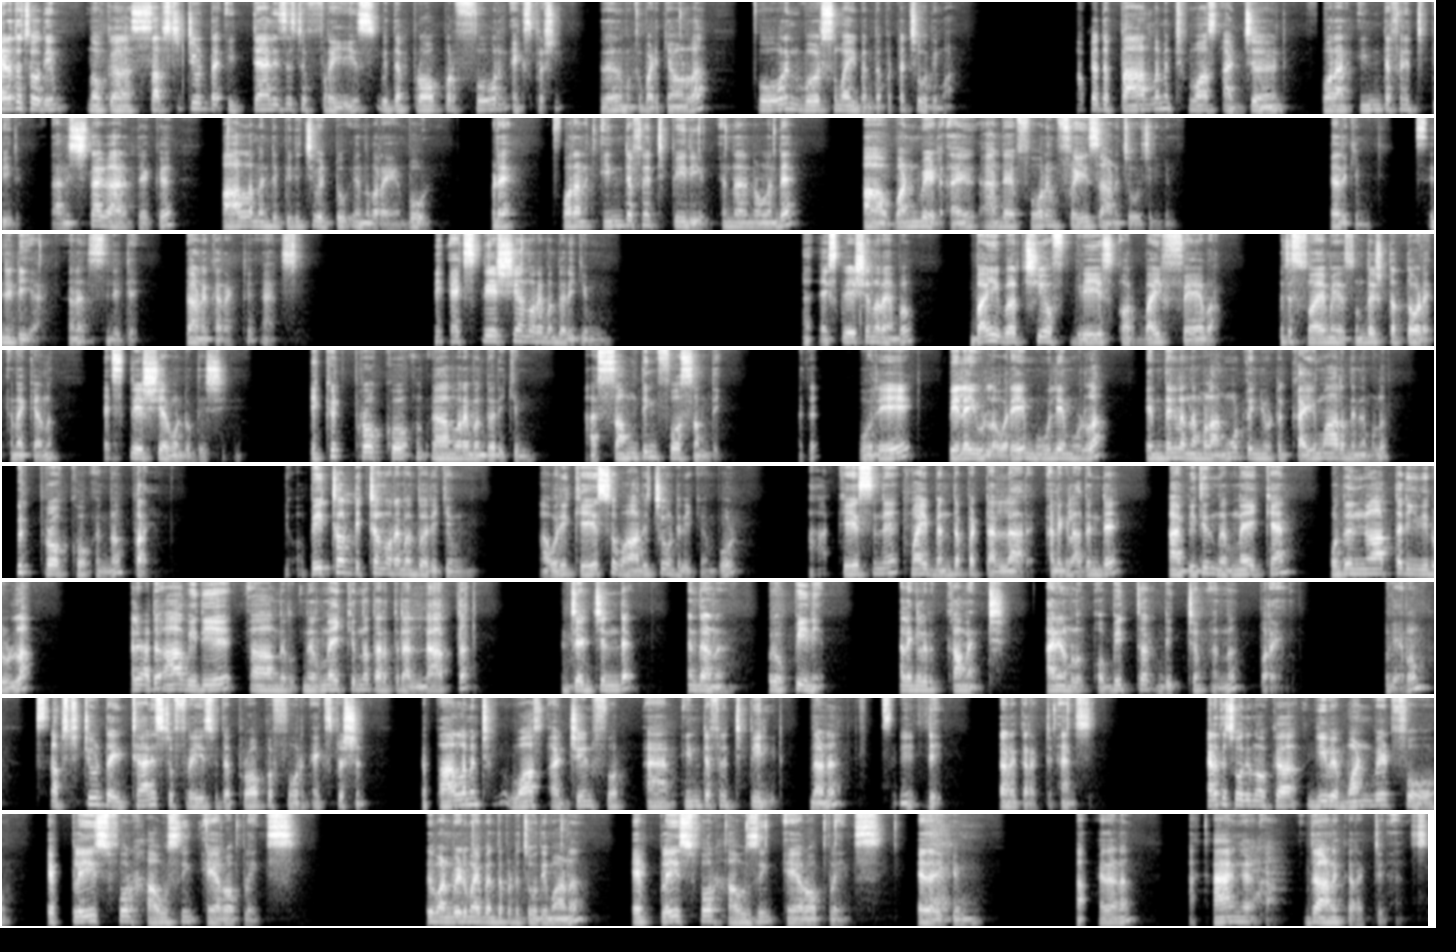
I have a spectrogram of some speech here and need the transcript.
അടുത്ത ചോദ്യം നോക്കുക. Substitute the italicised phrase with the proper foreign expression ഇത് നമുക്ക് പഠിക്കാനുള്ള ഫോറിൻ വേർഡ്സുമായി ബന്ധപ്പെട്ട ചോദ്യമാണ്. നോക്കുക the parliament was adjourned for an indefinite period അനിശ്ചിതകാലത്തേക്ക് parliament പിരിച്ചുവിട്ടു എന്ന് പറയുമ്പോൾ ഇവിടെ ഫോർ ആൻ ഇൻഡെഫിനിറ്റ് പീരീഡ് എന്നതിനുള്ളതിന്റെ ആ വൺ വേർഡ് അതായത് അതിന്റെ ഫോറിൻ ഫ്രേസ് ആണ് ചോദിച്ചിരിക്കുന്നത്. ഏതായിരിക്കും സിനിഡിയ ആണ് സിനിഡെ ഇതാണ് കറക്റ്റ് ആൻസർ ഇനി എക്സ്ഗ്രേഷ്യ എന്ന് പറയുമ്പോൾ എന്തായിരിക്കും? എക്സ്ഗ്രേഷ്യ എന്ന് പറയുമ്പോൾ by virtue of grace or by favour എന്നുവെച്ചാൽ സ്വയമേ സ്വന്തം ഇഷ്ടത്തോടെ എന്നൊക്കെയാണ് എക്സ്ഗ്രേഷ്യ കൊണ്ട് ഉദ്ദേശിക്കുന്നത്. എക്വിറ്റ് പ്രോക്കോ എന്ന് പറയുമ്പോൾ എന്തായിരിക്കും? സംതിങ് ഫോർ സംതിങ് അത് ഒരേ വിലയുള്ള ഒരേ മൂല്യമുള്ള എന്തെങ്കിലും നമ്മൾ അങ്ങോട്ടും ഇങ്ങോട്ടും കൈമാറുന്നതിന് നമ്മൾ ക്വിറ്റ് പ്രോക്കോ എന്ന് പറയും. ഒബീറ്റർ ഡിക്റ്റം എന്ന് പറയുമ്പോൾ എന്തായിരിക്കും ഒരു കേസ് വാദിച്ചുകൊണ്ടിരിക്കുമ്പോൾ ആ കേസിനുമായി ബന്ധപ്പെട്ടല്ലാതെ അല്ലെങ്കിൽ അതിന്റെ ആ വിധി നിർണയിക്കാൻ ഒതുങ്ങാത്ത രീതിയിലുള്ള അല്ലെ അത് ആ വിധിയെ നിർ- നിർണയിക്കുന്ന തരത്തിലല്ലാത്ത ജഡ്ജിന്റെ എന്താണ്? ഒരു ഒപ്പീനിയൻ അല്ലെങ്കിൽ ഒരു കമന്റ്. അതിനെ നമ്മൾ ഒബിറ്റർ ഡിക്റ്റം എന്ന് പറയുന്നത് ഓക്കെ അപ്പം substitute the italicised phrase with a proper foreign expression the parliament was adjourn for an indefinite period ഇതാണ് ഡേ ഇതാണ് കറക്റ്റ് ആൻസർ അടുത്ത ചോദ്യം നോക്കുക. Give a one word for a place for housing aeroplanes ഇത് one വേഡുമായി ബന്ധപ്പെട്ട ചോദ്യമാണ്. A place for housing aeroplanes ഏതായിരിക്കും? ആ ഏതാണ്? ഹാങ് ഇതാണ് കറക്റ്റ് ആൻസർ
